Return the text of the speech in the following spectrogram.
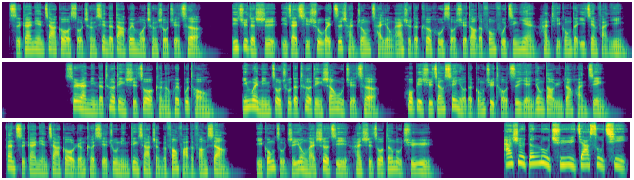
此概念架构所呈现的大规模成熟决策。依据的是已在其数位资产中采用 Azure 的客户所学到的丰富经验和提供的意见反映。虽然您的特定实作可能会不同，因为您做出的特定商务决策或必须将现有的工具投资沿用到云端环境，但此概念架构仍可协助您定下整个方法的方向，以供组织用来设计和实作登录区域。Azure 登录区域加速器。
